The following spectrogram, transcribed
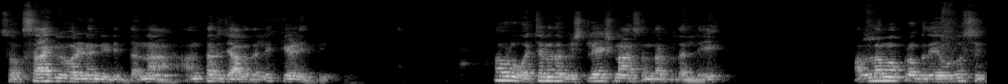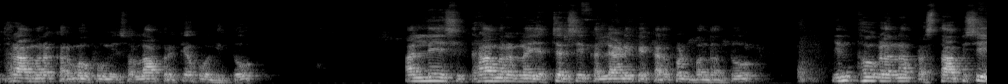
ಸೊಗಸಾಗಿ ವಿವರಣೆ ನೀಡಿದ್ದನ್ನು ಅಂತರ್ಜಾಲದಲ್ಲಿ ಕೇಳಿದ್ವಿ. ಅವರು ವಚನದ ವಿಶ್ಲೇಷಣಾ ಸಂದರ್ಭದಲ್ಲಿ ಅಲ್ಲಮ ಪ್ರಭುದೇವರು ಸಿದ್ದರಾಮರ ಕರ್ಮಭೂಮಿ ಸೊಲ್ಲಾಪುರಕ್ಕೆ ಹೋಗಿದ್ದು ಅಲ್ಲಿ ಸಿದ್ದರಾಮರನ್ನು ಎಚ್ಚರಿಸಿ ಕಲ್ಯಾಣಕ್ಕೆ ಕರ್ಕೊಂಡು ಬಂದದ್ದು. ಇಂಥವುಗಳನ್ನು ಪ್ರಸ್ತಾಪಿಸಿ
